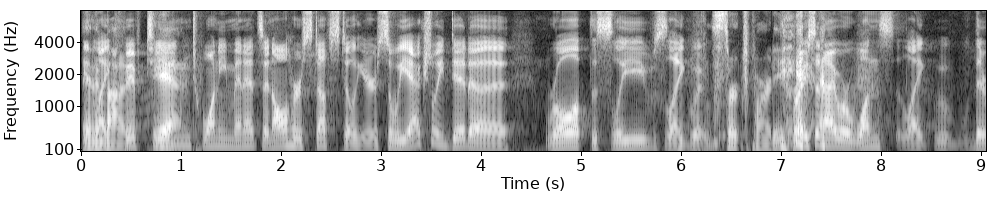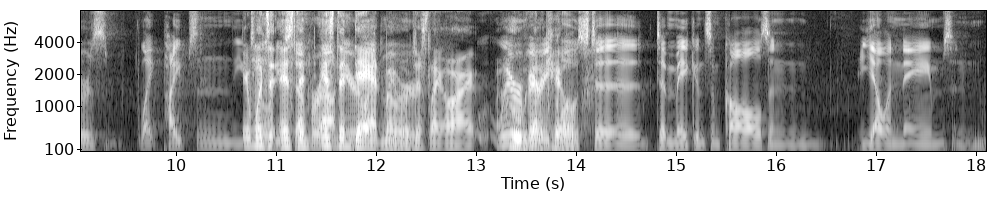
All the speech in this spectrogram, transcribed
in, in like 15, yeah. 20 minutes, and all her stuff's still here. So we actually did a roll up the sleeves like search party. Bryce and I were once like there was like pipes and it went to instant instant here. dad like, mode. We were, just like all right, we were we very close to to making some calls and yelling names and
